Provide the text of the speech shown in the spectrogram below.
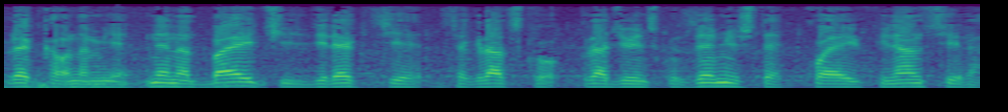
rekao nam je Nenad Bajić iz Direkcije za gradsko građevinsko zemljište koja i finansira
